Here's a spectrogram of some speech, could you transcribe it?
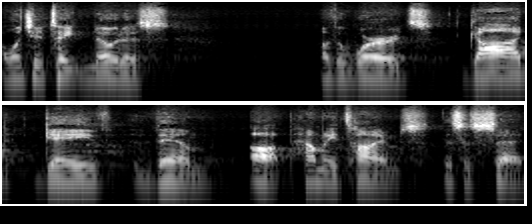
I want you to take notice of the words, God gave them up. How many times this is said?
